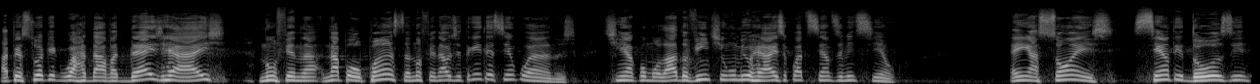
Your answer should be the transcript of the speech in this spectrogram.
a pessoa que guardava 10 reais no na poupança, no final de 35 anos, tinha acumulado 21 mil reais e 425. Em ações, 112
